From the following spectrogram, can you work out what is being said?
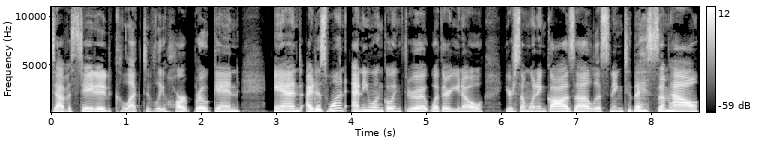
devastated, collectively heartbroken. And I just want anyone going through it, whether, you know, you're someone in Gaza listening to this somehow,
